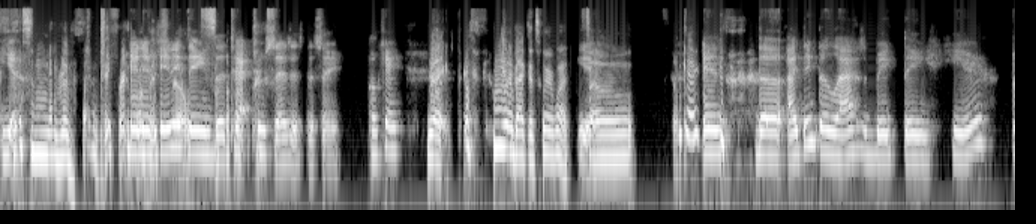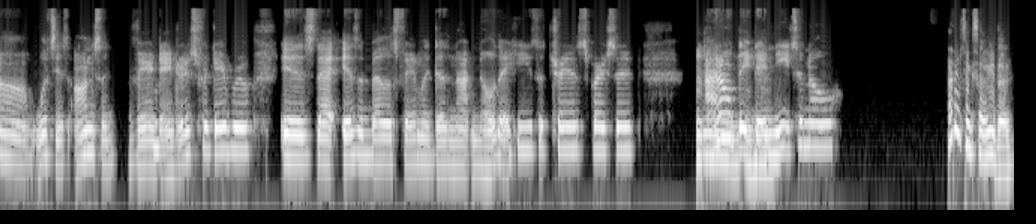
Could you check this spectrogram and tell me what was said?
Yeah, it's never that different." And if anything, show, so. the tattoo says it's the same. Okay, right. We are back at square one. Yeah. So Okay. And the I think the last big thing here um, which is honestly very mm-hmm. dangerous for Gabriel, is that Isabella's family does not know that he's a trans person. Mm-hmm. I don't think they mm-hmm. need to know. I don't think so either.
